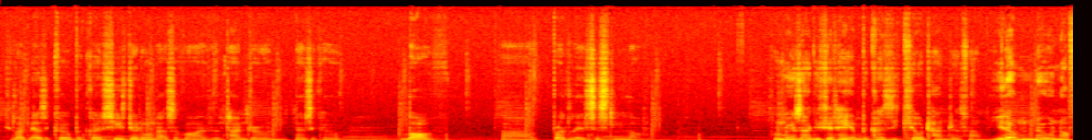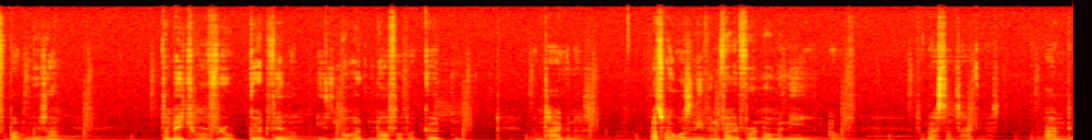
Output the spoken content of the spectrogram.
You should like Nezuko because she's the only one that survives, and Tanjiro and Nezuko, a lot of uh, brotherly and sisterly love. For Muzan, you should hate him because he killed Tanjiro's family. You don't know enough about Muzan to make him a real good villain. He's not enough of a good antagonist. That's why he wasn't even voted for a nominee of for best antagonist and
